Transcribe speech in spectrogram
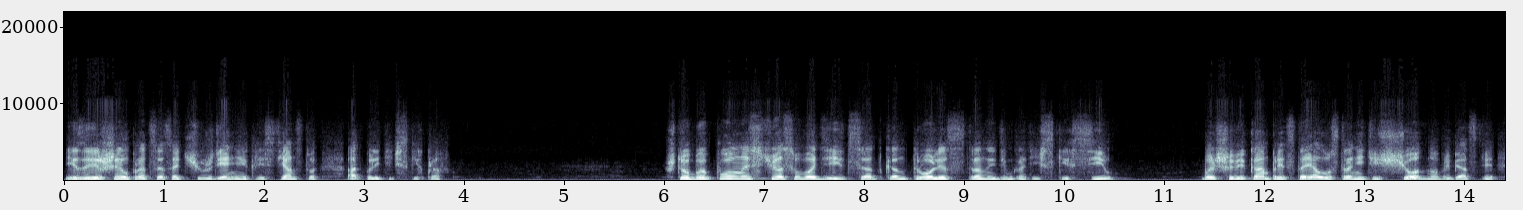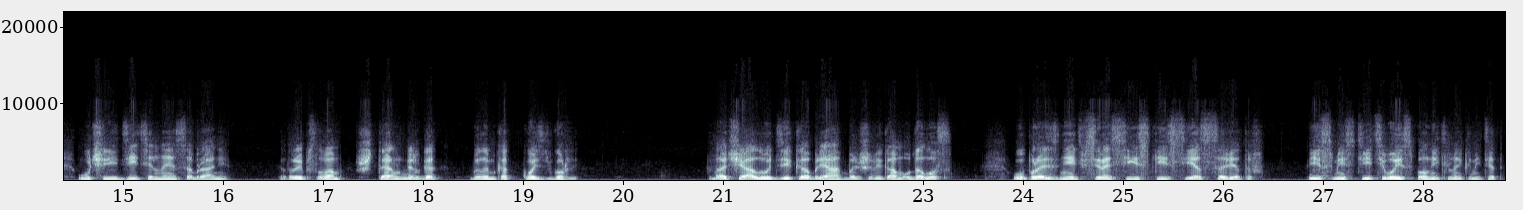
и завершил процесс отчуждения крестьянства от политических прав. Чтобы полностью освободиться от контроля страны демократических сил, большевикам предстояло устранить еще одно препятствие – учредительное собрание, которое, по словам Штернберга, было им как кость в горле. К началу декабря большевикам удалось упразднить Всероссийский съезд Советов и сместить его исполнительный комитет,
